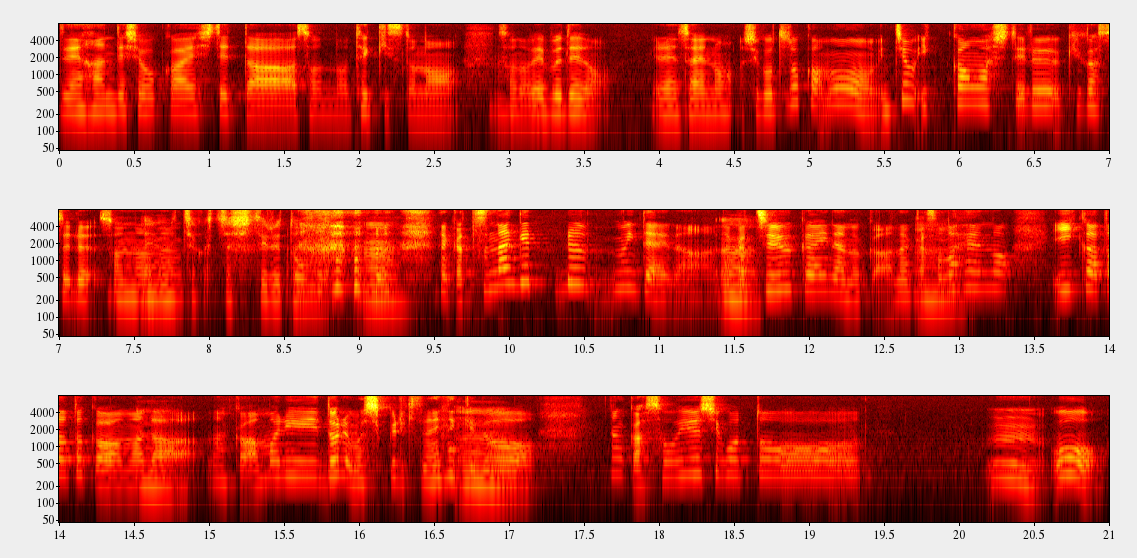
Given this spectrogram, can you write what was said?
前半で紹介してたそのテキストのそのウェブでの連載の仕事とかも一応一貫はしてる気がする。そのえなん。かめちゃくちゃしてると思う。うん。なんかつなげるみたいななんか仲介なのか、なんかその辺の言い方とかはまだ、なんかあんまりどれもしっくりきてないんだけど、なんかそういう仕事、うん、を、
